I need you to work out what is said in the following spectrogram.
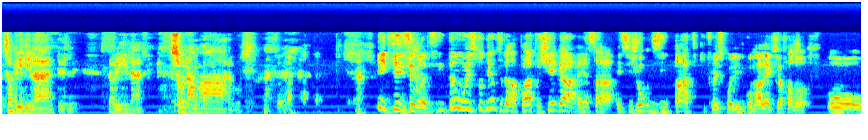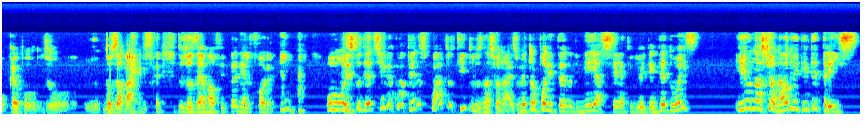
São vigilantes. São vigilantes. São amargos. Enfim, senhores, então o Estudiantes de La Plata chega a essa, esse jogo de desempate que foi escolhido, como o Alex já falou, o campo do, dos amargos, do José Amalfitani El Fortin. O Estudiantes chega com apenas quatro títulos nacionais: o Metropolitano de 67 e de 82 e o Nacional de 83.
